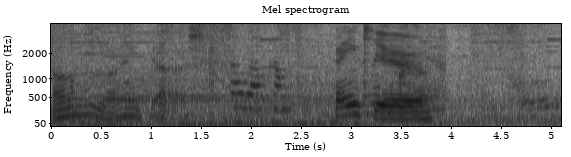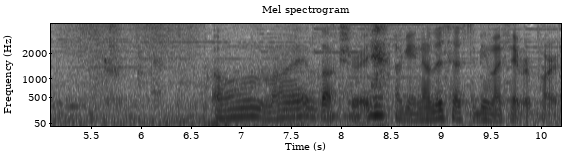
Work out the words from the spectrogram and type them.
Oh my gosh. Oh, welcome. Thank you. Oh my luxury. Okay, now this has to be my favorite part.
